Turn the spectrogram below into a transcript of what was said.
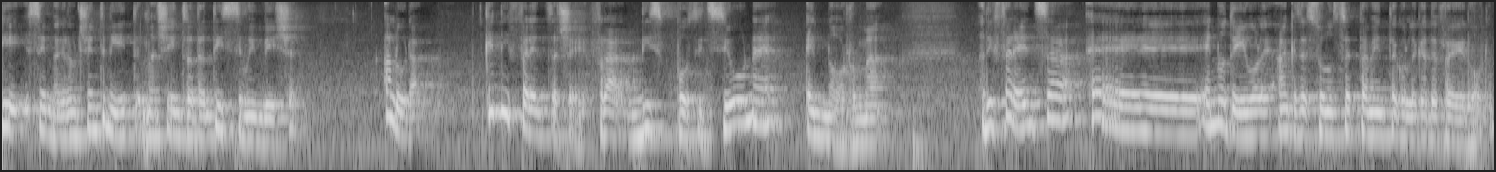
che sembra che non c'entri niente, ma c'entra tantissimo invece. Allora, che differenza c'è fra disposizione e norma? La differenza è, è notevole, anche se sono strettamente collegate fra di loro.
